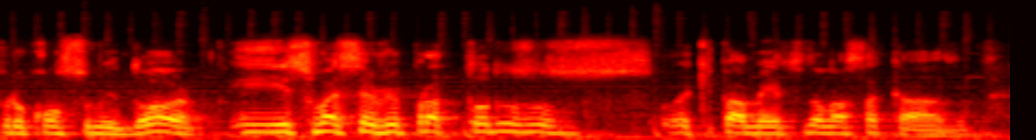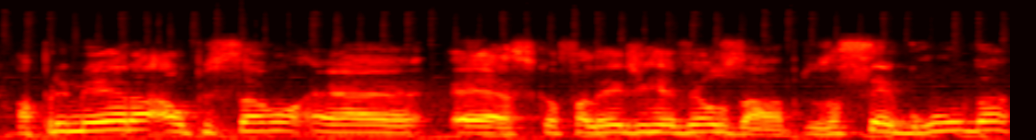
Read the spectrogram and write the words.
para o consumidor e isso vai servir para todos os equipamentos da nossa casa. A primeira a opção é, é essa que eu falei de rever os hábitos. A segunda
